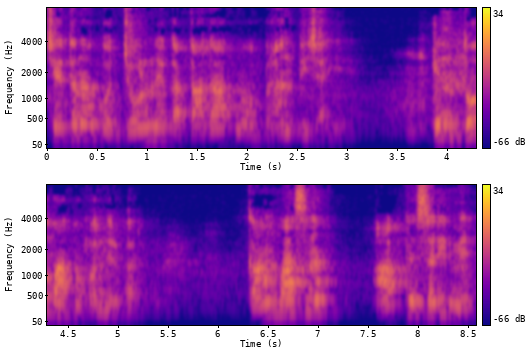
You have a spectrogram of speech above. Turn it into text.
चेतना को जोड़ने का तादात्म और भ्रांति चाहिए। इन दो बातों पर निर्भर काम वासना आपके शरीर में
